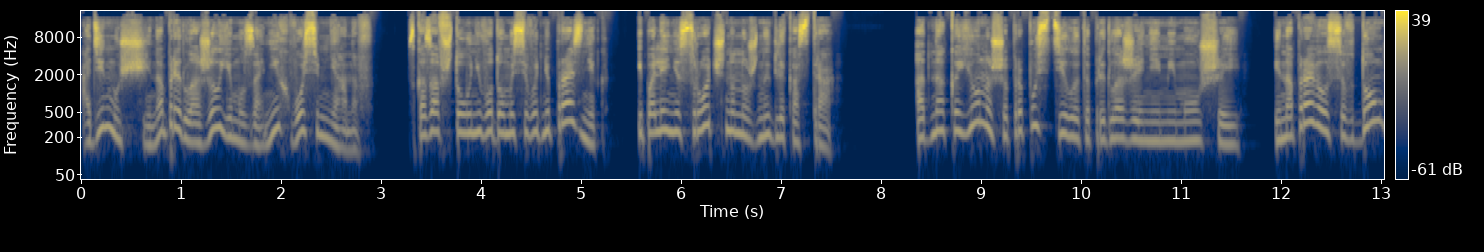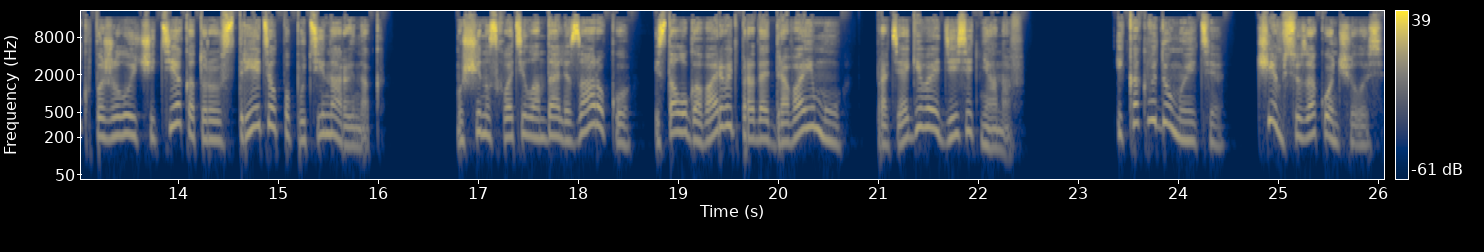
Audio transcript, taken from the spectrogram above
один мужчина предложил ему за них восемь нянов, сказав, что у него дома сегодня праздник, и поленья срочно нужны для костра. Однако юноша пропустил это предложение мимо ушей и направился в дом к пожилой чете, которую встретил по пути на рынок. Мужчина схватил Андаля за руку и стал уговаривать продать дрова ему, протягивая 10 нянов. «И как вы думаете, чем все закончилось?»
